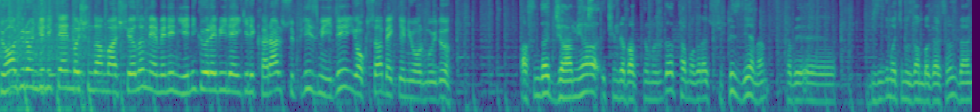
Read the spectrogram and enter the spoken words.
Süha Gür öncelikle en başından başlayalım. Emre'nin yeni göreviyle ilgili karar sürpriz miydi yoksa bekleniyor muydu? Aslında camia içinde baktığımızda tam olarak sürpriz diyemem. Tabii e, bizim açımızdan bakarsanız ben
